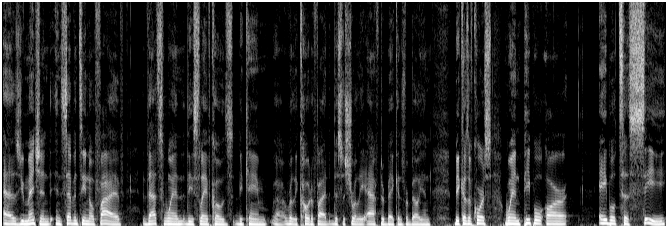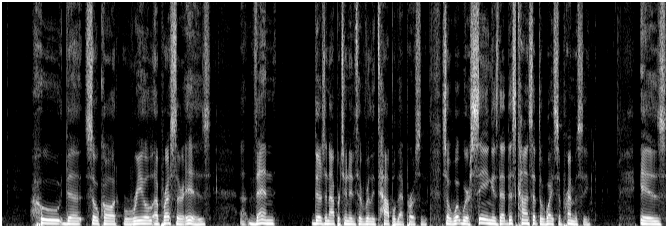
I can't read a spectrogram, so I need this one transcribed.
as you mentioned, in 1705, that's when the slave codes became uh, really codified. This is shortly after Bacon's Rebellion. Because, of course, when people are able to see who the so-called real oppressor is, uh, then there's an opportunity to really topple that person. So what we're seeing is that this concept of white supremacy is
